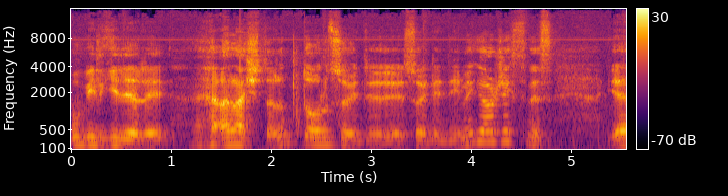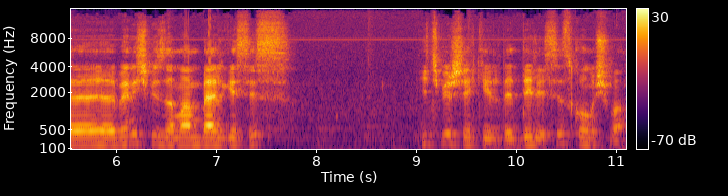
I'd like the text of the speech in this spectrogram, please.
Bu bilgileri araştırın. Doğru söyledi- söylediğimi göreceksiniz. Ee, ben hiçbir zaman belgesiz, hiçbir şekilde delilsiz konuşmam.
